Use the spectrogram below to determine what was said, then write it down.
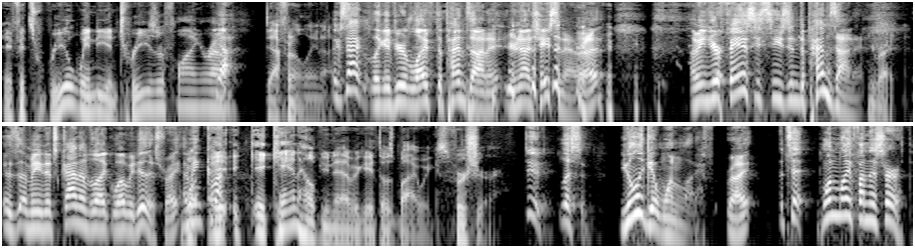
If it's real windy and trees are flying around, Yeah. Definitely not. Exactly. Like if your life depends on it, you're not chasing that, right? I mean, your fantasy season depends on it. You're right. It's- I mean, it's kind of like well, we do this, right? I Well, mean, come on, it, it, it can help you navigate those bye weeks for sure. dude. Listen, you only get one life, right? That's it. One life on this earth.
